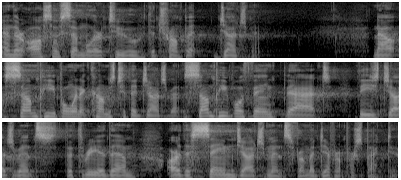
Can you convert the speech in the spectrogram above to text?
And they're also similar to the trumpet judgment. Now, some people, when it comes to the judgment, some people think that these judgments, the three of them, are the same judgments from a different perspective.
